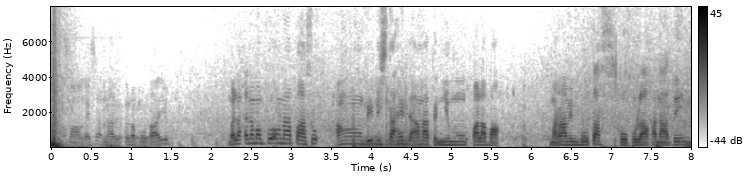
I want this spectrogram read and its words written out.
Mga kaisan, narito na po tayo. Malaki naman po ang napasok. Ang bibistahin lang natin yung palabak. Maraming butas. Pupulakan natin.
